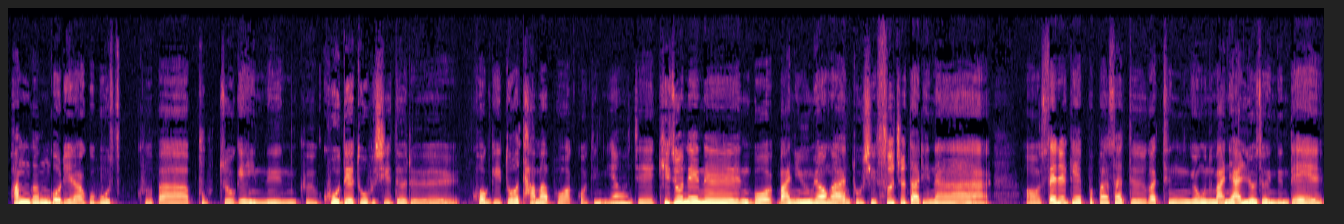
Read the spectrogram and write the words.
황금골이라고 모스크바 북쪽에 있는 그 고대 도시들을 거기도 담아 보았거든요. 이제 기존에는 뭐 많이 유명한 도시 수주달이나 어, 세르게프 파사드 같은 경우는 많이 알려져 있는데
